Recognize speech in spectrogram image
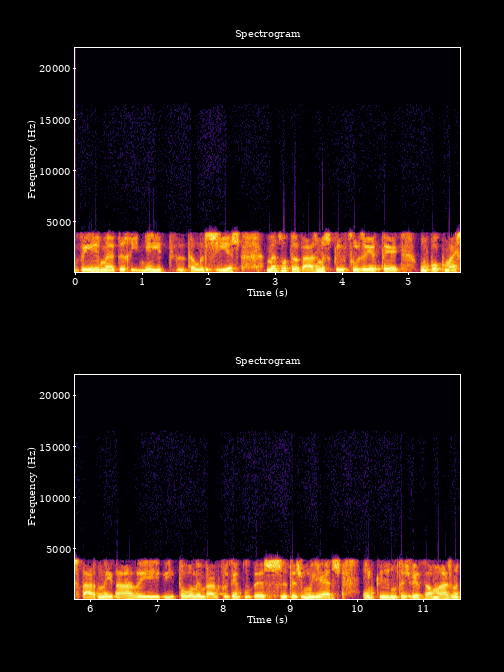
eczema, de rinite, de alergias, mas outras asmas que surgem até um pouco mais tarde na idade, e, e estou a lembrar, por exemplo, das, das mulheres, em que muitas vezes há uma asma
